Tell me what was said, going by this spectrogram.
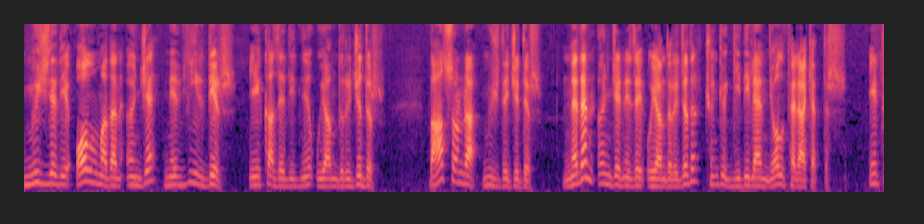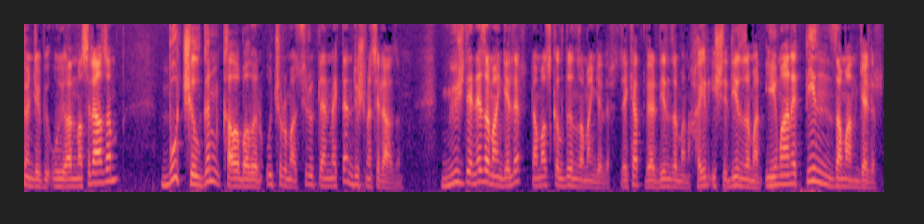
müjdeli olmadan önce nezirdir. İkaz edildiğini uyandırıcıdır. Daha sonra müjdecidir. Neden önce nezir uyandırıcıdır? Çünkü gidilen yol felakettir. İlk önce bir uyanması lazım. Bu çılgın kalabalığın uçuruma sürüklenmekten düşmesi lazım. Müjde ne zaman gelir? Namaz kıldığın zaman gelir. Zekat verdiğin zaman, hayır işlediğin zaman, iman ettiğin zaman gelir.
